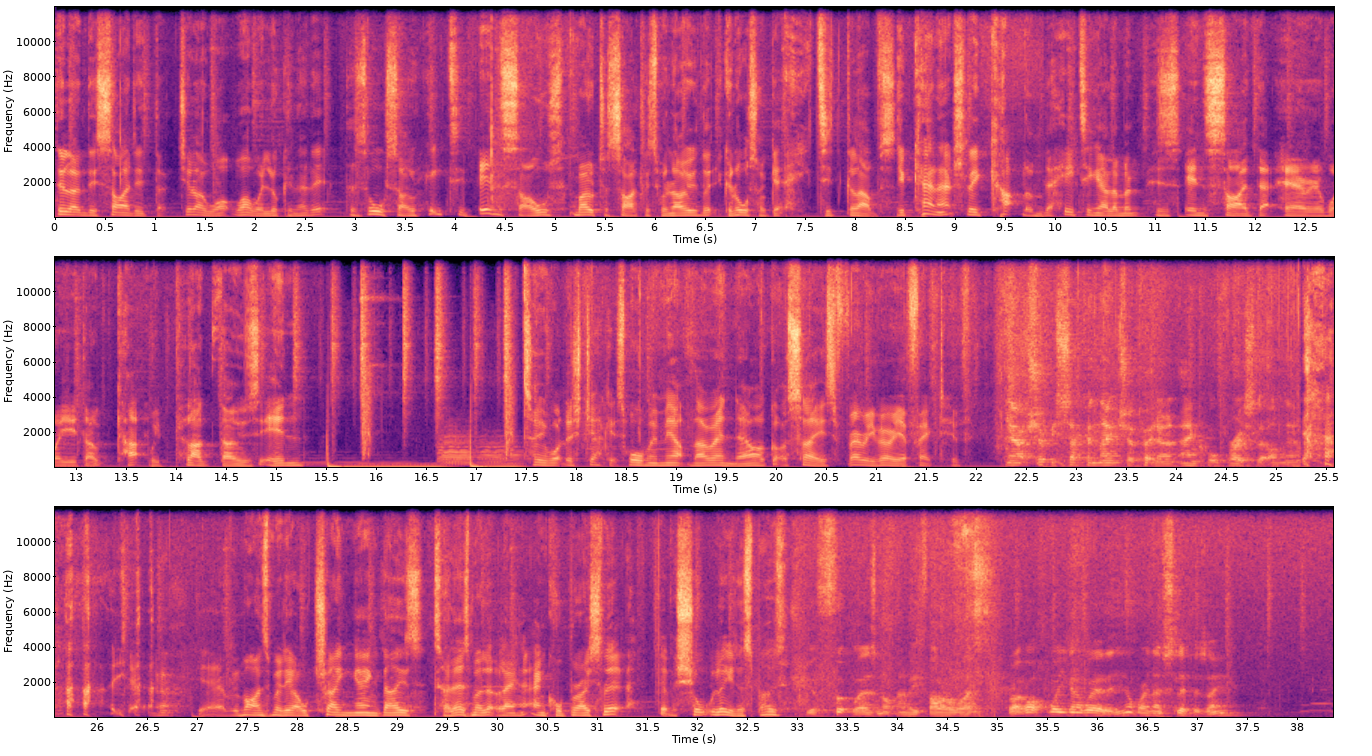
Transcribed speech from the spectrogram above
Dylan decided that, do you know what, while we're looking at it, there's also heated insoles. Motorcyclists will know that you can also get heated gloves. You can actually cut them. The heating element is inside that area where you don't cut. We plug those in. Tell you what, this jacket's warming me up no end now. I've got to say, it's very, very effective. Now it should be second nature putting an ankle bracelet on now. yeah. yeah. yeah, it reminds me of the old chain gang days. So there's my little ankle bracelet. Bit of a short lead, I suppose. Your footwear's not going to be far away. Right, what, what are you going to wear then? You're not wearing those slippers, are you?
